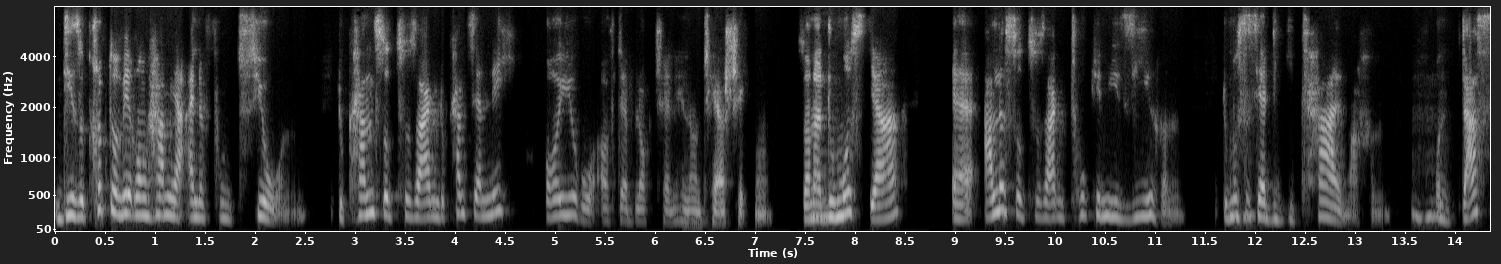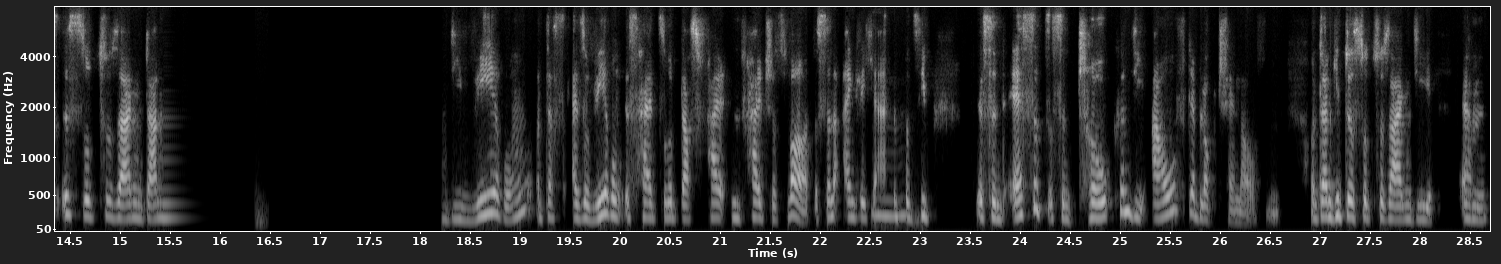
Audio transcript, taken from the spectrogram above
diese Kryptowährungen haben ja eine Funktion. Du kannst sozusagen, du kannst ja nicht Euro auf der Blockchain hin und her schicken, sondern mhm. du musst ja äh, alles sozusagen tokenisieren. Du musst es ja digital machen. Mhm. Und das ist sozusagen dann die Währung, und das, also Währung ist halt so das ein falsches Wort. Es sind eigentlich mhm. im Prinzip, es sind Assets, es sind Token, die auf der Blockchain laufen. Und dann gibt es sozusagen die, ähm,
